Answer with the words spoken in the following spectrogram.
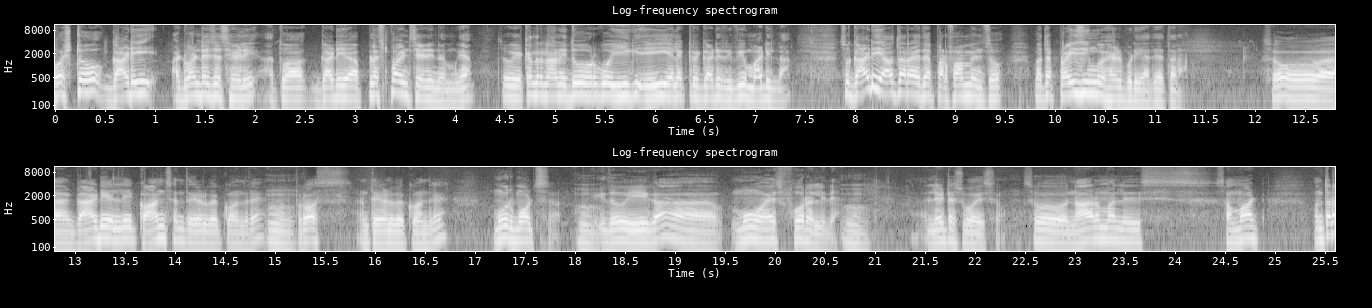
ಫಸ್ಟು ಗಾಡಿ ಅಡ್ವಾಂಟೇಜಸ್ ಹೇಳಿ, ಅಥವಾ ಗಾಡಿಯ ಪ್ಲಸ್ ಪಾಯಿಂಟ್ಸ್ ಹೇಳಿ ನಮಗೆ. ಸೊ ಯಾಕಂದರೆ ನಾನು ಇದುವರೆಗೂ ಈಗ ಈ ಎಲೆಕ್ಟ್ರಿಕ್ ಗಾಡಿ ರಿವ್ಯೂ ಮಾಡಿಲ್ಲ. ಸೊ ಗಾಡಿ ಯಾವ ಥರ ಇದೆ ಪರ್ಫಾರ್ಮೆನ್ಸು ಮತ್ತು ಪ್ರೈಸಿಂಗು ಹೇಳ್ಬಿಡಿ, ಅದೇ ಥರ ಸೊ ಗಾಡಿಯಲ್ಲಿ ಕಾನ್ಸ್ ಅಂತ ಹೇಳಬೇಕು ಅಂದರೆ ಪ್ರೋಸ್ ಅಂತ ಹೇಳಬೇಕು ಅಂದರೆ ಮೂರು ಮೋಡ್ಸ್ ಇದು ಈಗ ಮೂವ್ ವಾಯ್ಸ್ ಫೋರಲ್ಲಿದೆ latest voice so normal is somewhat ಒಂಥರ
